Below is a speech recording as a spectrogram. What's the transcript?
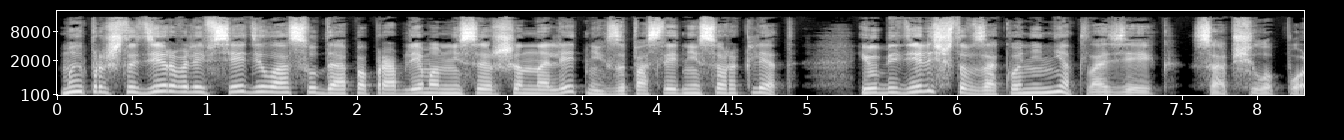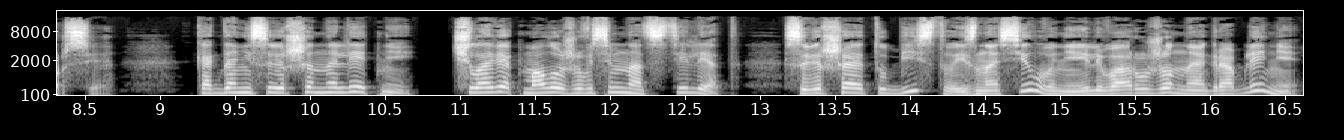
«Мы проштудировали все дела суда по проблемам несовершеннолетних за последние сорок лет и убедились, что в законе нет лазеек», — сообщила Порсия. «Когда несовершеннолетний, человек моложе 18 лет, совершает убийство, изнасилование или вооруженное ограбление,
